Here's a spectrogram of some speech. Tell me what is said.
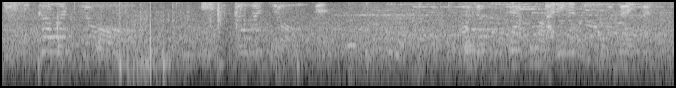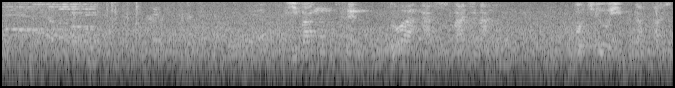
石川町石川町へご乗車ありがとうございます2番線ドアが閉まりますご注意ください。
